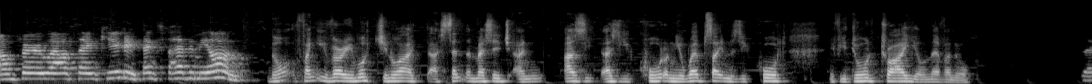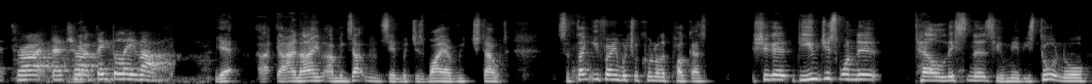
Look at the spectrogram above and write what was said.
I'm very well, thank you. Thanks for having me on. No, thank you very much. You know, I, I sent the message, and as as you quote on your website, and as you quote, if you don't try, you'll never know. That's right. That's right. Big believer. Yeah, and I'm I'm exactly the same, which is why I reached out. So thank you very much for coming on the podcast, Sugar. Do you just want to tell listeners who maybe don't know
